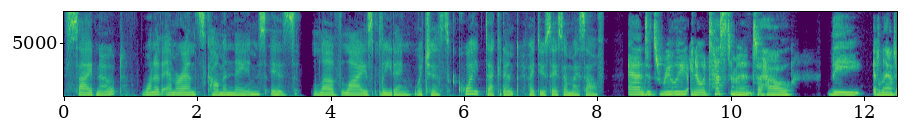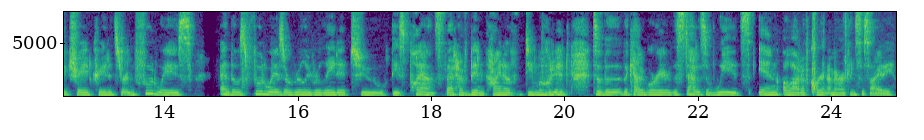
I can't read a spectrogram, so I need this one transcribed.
Side note one of Amaranth's common names is Love Lies Bleeding, which is quite decadent, if I do say so myself. And it's really, you know, a testament to how the Atlantic trade created certain foodways and those foodways are really related to these plants that have been kind of demoted to the, the category or the status of weeds in a lot of current American society.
